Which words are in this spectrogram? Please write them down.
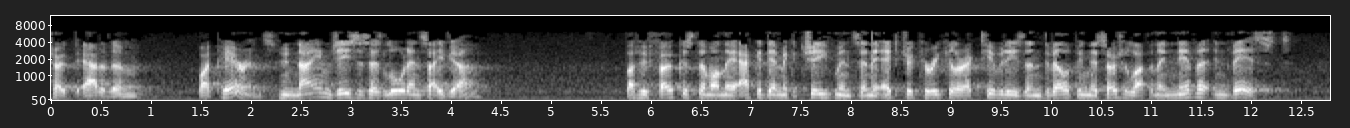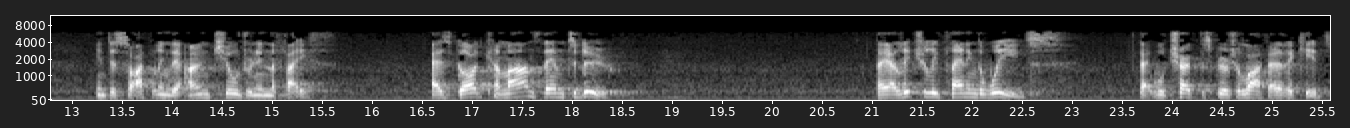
choked out of them by parents who name Jesus as Lord and Saviour, but who focus them on their academic achievements and their extracurricular activities and developing their social life, and they never invest in discipling their own children in the faith, as God commands them to do. They are literally planting the weeds that will choke the spiritual life out of their kids.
